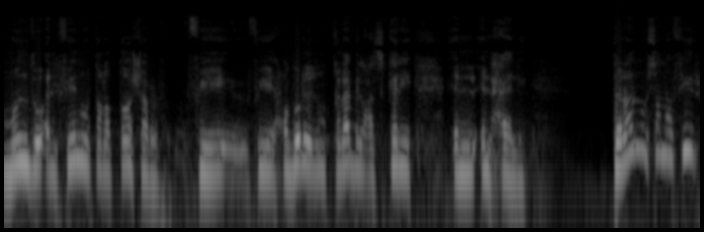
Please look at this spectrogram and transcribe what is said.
منذ 2013 في في حضور الانقلاب العسكري ال- الحالي. تيران وصنافير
